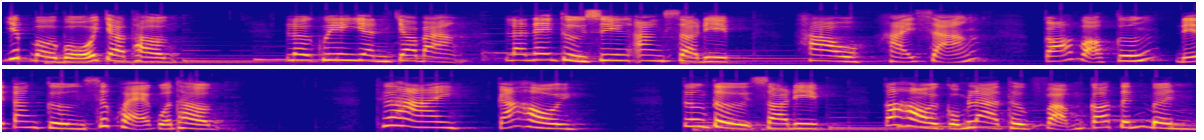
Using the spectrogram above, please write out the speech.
giúp bồi bổ cho thận. Lời khuyên dành cho bạn là nên thường xuyên ăn sò điệp, hàu, hải sản, có vỏ cứng để tăng cường sức khỏe của thận. Thứ hai, cá hồi. Tương tự sò điệp, cá hồi cũng là thực phẩm có tính bình,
